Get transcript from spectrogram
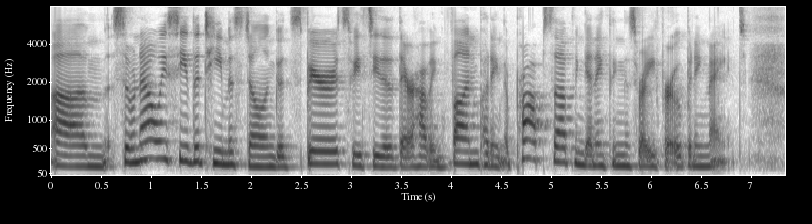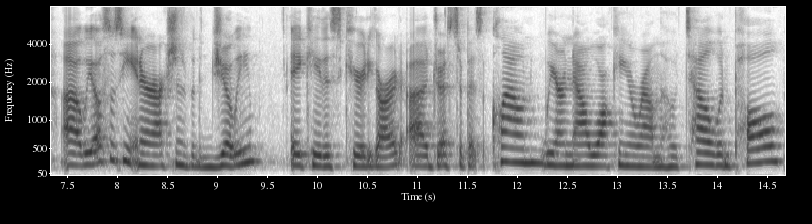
Um, so now we see the team is still in good spirits. We see that they're having fun putting the props up and getting things ready for opening night. Uh, we also see interactions with Joey, aka the security guard, uh, dressed up as a clown. We are now walking around the hotel when Paul,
